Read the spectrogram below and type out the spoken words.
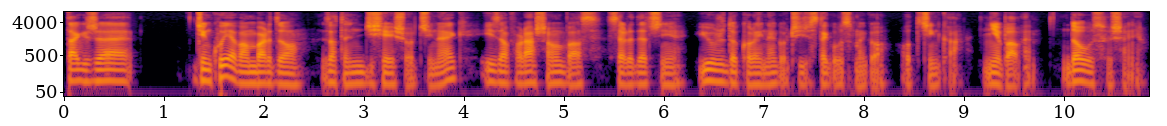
Także dziękuję Wam bardzo za ten dzisiejszy odcinek i zapraszam Was serdecznie już do kolejnego 38 odcinka niebawem. Do usłyszenia.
